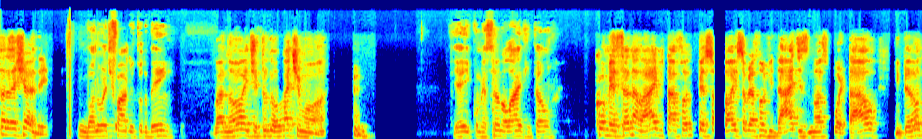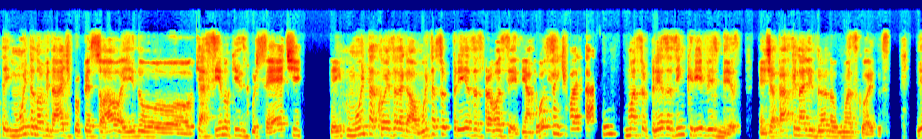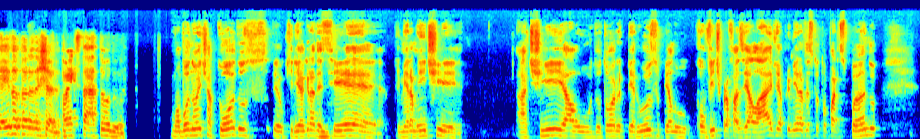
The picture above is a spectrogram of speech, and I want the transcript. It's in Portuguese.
Alexandre? Boa noite, Fábio, tudo bem? Boa noite, tudo ótimo. E aí, começando a live então? Começando a live, tá falando pro pessoal aí sobre as novidades do nosso portal. Então tem muita novidade pro pessoal aí do que assina o 15 por 7. Tem muita coisa legal, muitas surpresas para vocês. Em agosto a gente vai estar com umas surpresas incríveis mesmo. A gente já está finalizando algumas coisas. E aí, doutor Alexandre, como é que está tudo? Uma boa noite a todos. Eu queria agradecer, primeiramente, a ti e ao doutor Peruso pelo convite para fazer a live. É a primeira vez que eu estou participando.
